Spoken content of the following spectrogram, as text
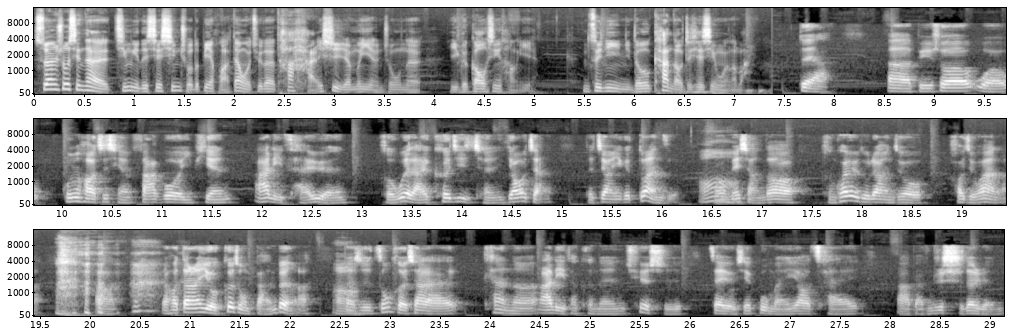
虽然说现在经历了一些薪酬的变化，但我觉得它还是人们眼中的一个高薪行业。你最近你都看到这些新闻了吧？对啊，呃，比如说我公众号之前发过一篇阿里裁员和未来科技城腰斩的这样一个段子，哦，没想到很快阅读量就好几万了 啊。然后当然有各种版本啊，但是综合下来看呢，阿里它可能确实在有些部门要裁。啊，百分之十的人，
